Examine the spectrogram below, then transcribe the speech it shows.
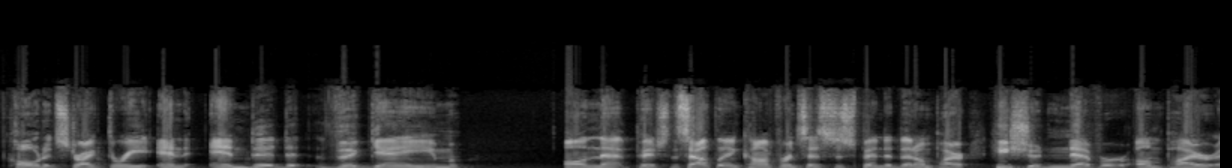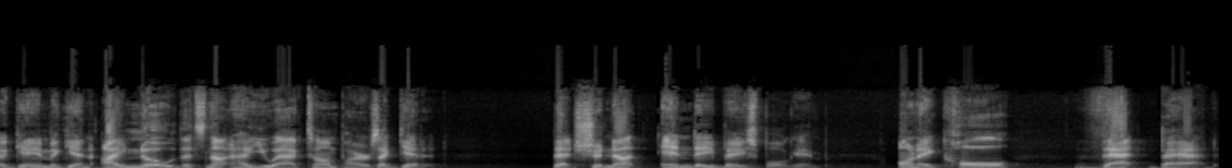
Called it strike three and ended the game on that pitch. The southland conference has suspended that umpire. He should never umpire a game again. I know that's not how you act to umpires. I get it. That should not end a baseball game on a call that bad.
